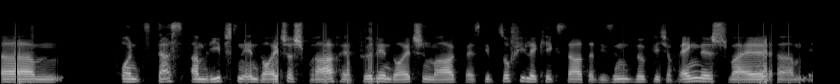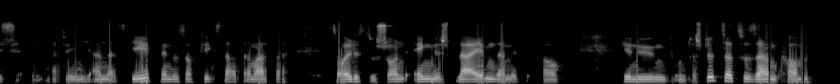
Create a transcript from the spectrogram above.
Ähm, und das am liebsten in deutscher Sprache für den deutschen Markt, weil es gibt so viele Kickstarter, die sind wirklich auf Englisch, weil, ähm, es natürlich nicht anders geht. Wenn du's auf Kickstarter machst, solltest du schon Englisch bleiben, damit auch genügend Unterstützer zusammenkommen.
